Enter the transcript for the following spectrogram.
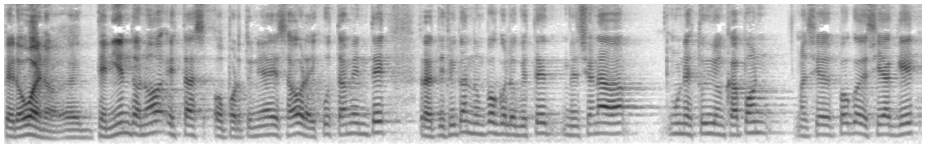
pero bueno, eh, teniendo estas oportunidades ahora y justamente ratificando un poco lo que usted mencionaba, un estudio en Japón hace poco decía que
